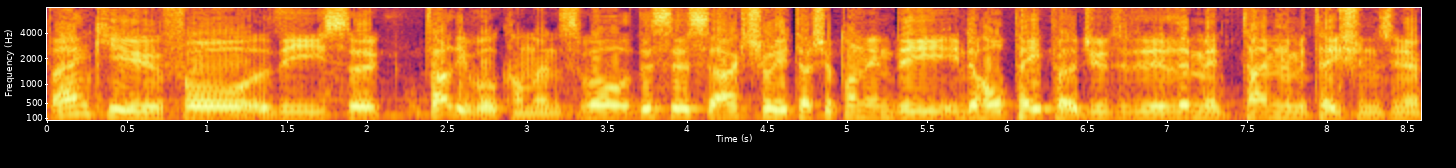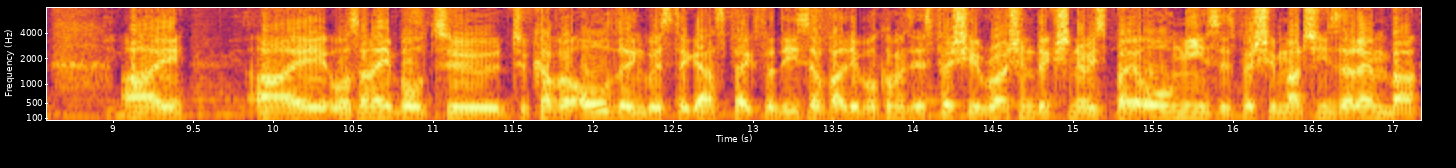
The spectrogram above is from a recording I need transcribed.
Thank you for these uh, valuable comments. Well, this is actually touched upon in the in the whole paper due to the limit time limitations. You know, I I was unable to to cover all the linguistic aspects, but these are valuable comments, especially Russian dictionaries. By all means, especially Marcin Zaremba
